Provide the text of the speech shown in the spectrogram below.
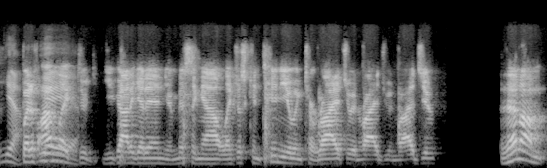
Yeah. But if Yeah, I'm yeah, like, yeah. dude, you got to get in, you're missing out, like just continuing to ride you and ride you and ride you, then I'm,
